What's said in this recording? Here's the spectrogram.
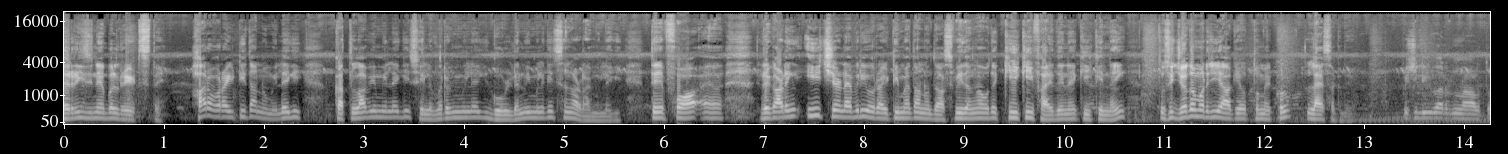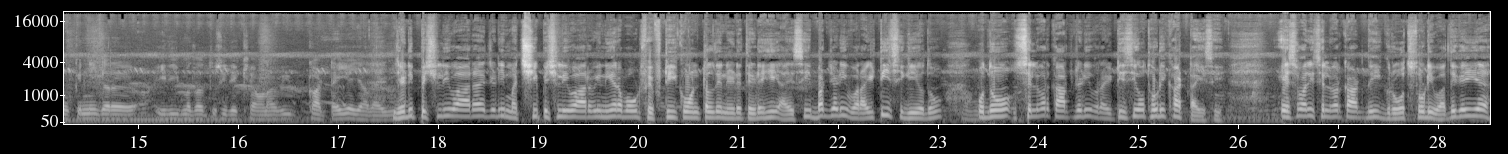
ਰੀਜ਼ਨੇਬਲ ਰੇਟਸ ਤੇ। ਹਰ ਵੈਰਾਈਟੀ ਤੁਹਾਨੂੰ ਮਿਲੇਗੀ। ਕਤਲਾ ਵੀ ਮਿਲੇਗੀ ਸਿਲਵਰ ਵੀ ਮਿਲੇਗੀ 골ਡਨ ਵੀ ਮਿਲੇਗੀ, ਸੰਘਾੜਾ ਮਿਲੇਗੀ। ਤੇ regarding each and every variety ਮੈਂ ਤੁਹਾਨੂੰ ਦੱਸ ਵੀ ਦਾਂਗਾ ਉਹਦੇ ਕੀ ਕੀ ਫਾਇਦੇ ਨੇ ਕੀ ਕੀ ਨਹੀਂ। ਤੁਸੀਂ ਜਦੋਂ ਮਰਜ਼ੀ ਆ ਕੇ ਉੱਥੋਂ ਮੇਰੇ ਕੋਲ ਲੈ ਸਕਦੇ ਹੋ। ਪਿਛਲੀ ਵਾਰ ਨਾਲ ਤੋਂ ਕਿੰਨੀ ਕਰ ਇਹਦੀ ਮਤਲਬ ਤੁਸੀਂ ਦੇਖਿਆ ਹੋਣਾ ਵੀ ਘੱਟ ਹੈ ਜਾਂ ਜ਼ਿਆਦਾ ਹੈ ਜੀ? ਜਿਹੜੀ ਪਿਛਲੀ ਵਾਰ ਹੈ ਜਿਹੜੀ ਮੱਛੀ ਪਿਛਲੀ ਵਾਰ ਵੀ ਨੀਅਰ ਅਬਾਊਟ 50 ਕੁਇੰਟਲ ਦੇ ਨੇੜੇ ਤੇੜੇ ਹੀ ਆਏ ਸੀ ਬਟ ਜਿਹੜੀ ਵੈਰਾਈਟੀ ਸੀਗੀ ਉਦੋਂ ਉਦੋਂ ਸਿਲਵਰ ਕਾਰਪ ਜਿਹੜੀ ਵੈਰਾਈਟੀ ਸੀ ਉਹ ਥੋੜੀ ਘੱਟ ਆਈ ਸੀ। ਇਸ ਵਾਰੀ ਸਿਲਵਰ ਕਾਰਪ ਦੀ ਗਰੋਥ ਥੋੜੀ ਵੱਧ ਗਈ ਹੈ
